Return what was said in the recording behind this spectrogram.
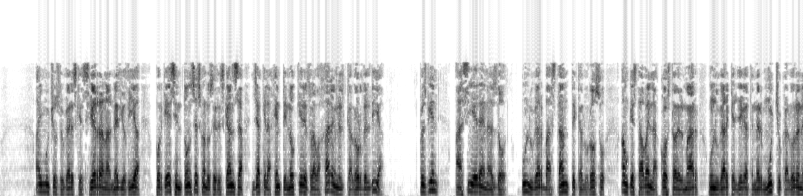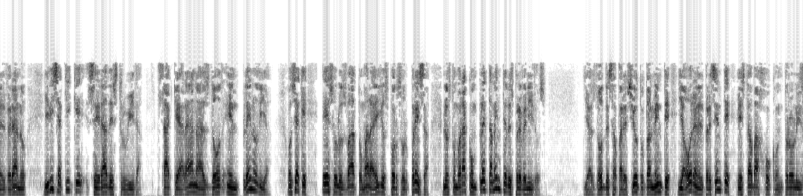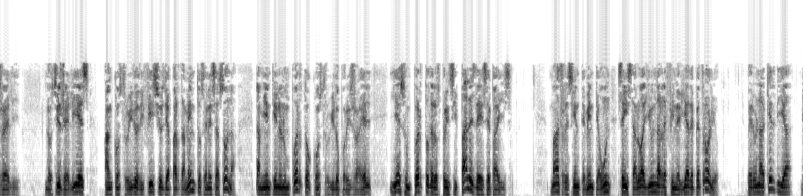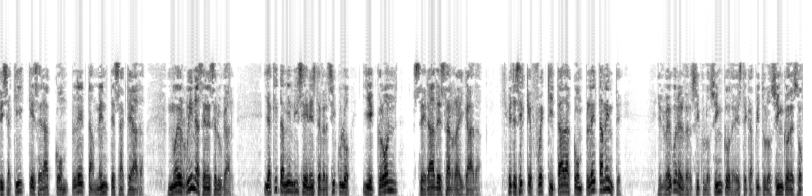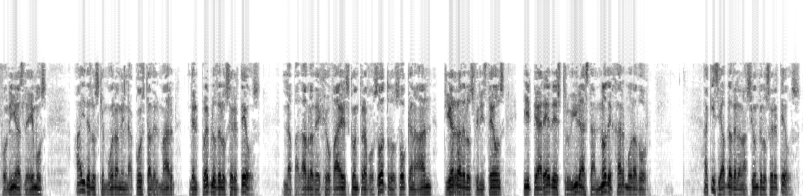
Hay muchos lugares que cierran al mediodía porque es entonces cuando se descansa, ya que la gente no quiere trabajar en el calor del día. Pues bien, así era en Asdod, un lugar bastante caluroso, aunque estaba en la costa del mar, un lugar que llega a tener mucho calor en el verano, y dice aquí que será destruida. Saquearán Asdod en pleno día. O sea que eso los va a tomar a ellos por sorpresa, los tomará completamente desprevenidos. Y Asdod desapareció totalmente y ahora en el presente está bajo control israelí. Los israelíes han construido edificios de apartamentos en esa zona. También tienen un puerto construido por Israel y es un puerto de los principales de ese país. Más recientemente aún se instaló allí una refinería de petróleo. Pero en aquel día dice aquí que será completamente saqueada. No hay ruinas en ese lugar. Y aquí también dice en este versículo, y Ecrón será desarraigada. Es decir, que fue quitada completamente. Y luego en el versículo cinco de este capítulo cinco de Sofonías leemos Ay de los que moran en la costa del mar, del pueblo de los Ereteos. La palabra de Jehová es contra vosotros, oh Canaán, tierra de los filisteos, y te haré destruir hasta no dejar morador. Aquí se habla de la nación de los Ereteos.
